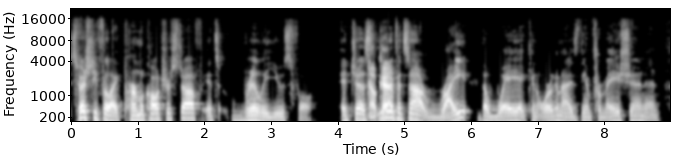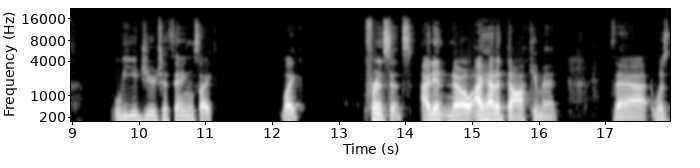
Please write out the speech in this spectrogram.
especially for like permaculture stuff, it's really useful. It just, okay. even if it's not right, the way it can organize the information and lead you to things like, like for instance, I didn't know I had a document that was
